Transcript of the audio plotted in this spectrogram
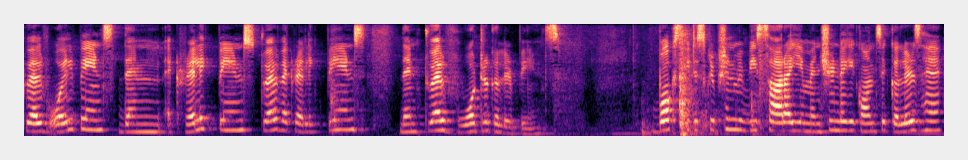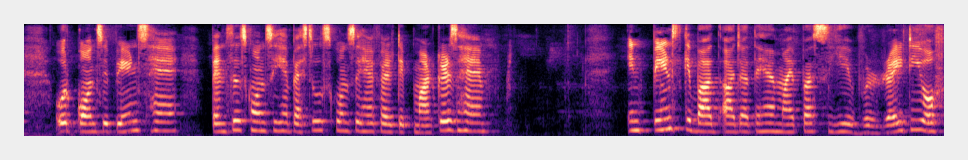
twelve oil paints then acrylic paints twelve acrylic paints then twelve water colour paints box की डिस्क्रिप्शन में भी सारा ये मैंशनड है कि कौन से कलर्स हैं और कौन से पेंट्स हैं। पेंसिल्स कौन सी हैं पेस्टल्स कौन से हैं फेल टिप मार्कर्स हैं। इन पेंट्स के बाद आ जाते हैं हमारे पास ये variety of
